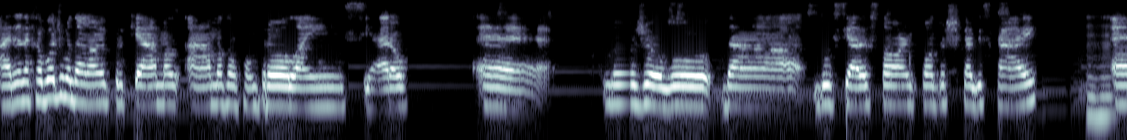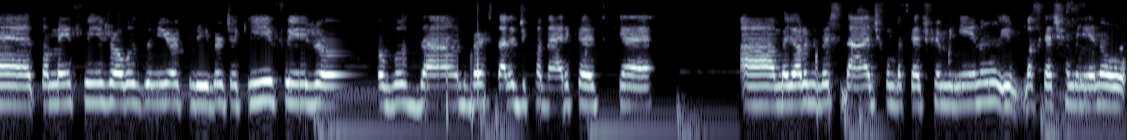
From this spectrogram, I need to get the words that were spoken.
a Arena acabou de mudar o nome porque a Amazon, a Amazon comprou lá em Seattle é, no jogo da do Seattle Storm contra o Chicago Sky Uhum. É, também fui em jogos do New York Liberty aqui, fui em jogos da Universidade de Connecticut, que é a melhor universidade com basquete feminino e basquete feminino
